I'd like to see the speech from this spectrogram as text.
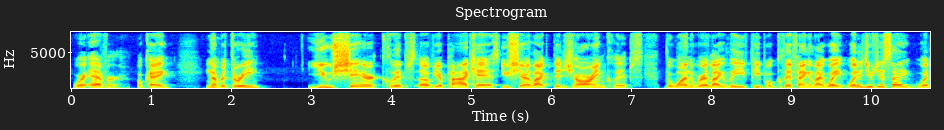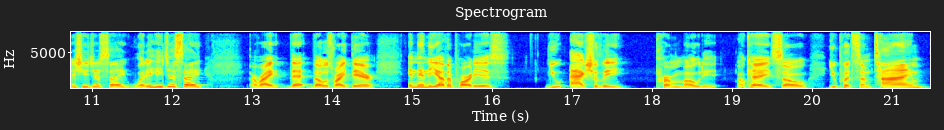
wherever. Okay. Number three, you share clips of your podcast. You share like the jarring clips, the one where like leave people cliffhanging, like, wait, what did you just say? What did she just say? What did he just say? All right, that those right there. And then the other part is you actually promote it. Okay, so you put some time,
